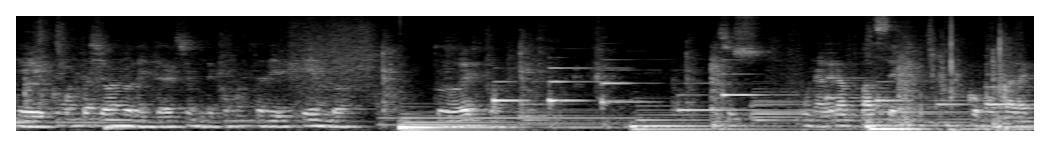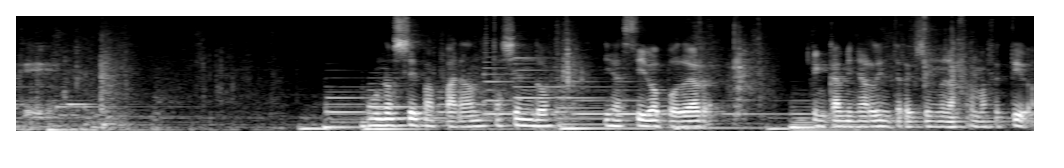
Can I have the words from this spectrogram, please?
de cómo está llevando la interacción, de cómo está dirigiendo todo esto. Eso es una gran base como para que uno sepa para dónde está yendo y así va a poder encaminar la interacción de una forma efectiva.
